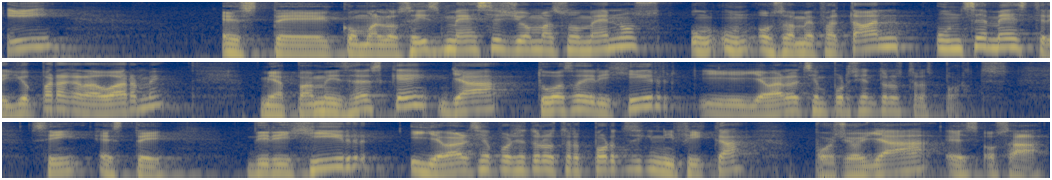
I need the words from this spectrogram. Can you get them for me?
y este, como a los seis meses yo más o menos, o sea, me faltaban un semestre yo para graduarme. Mi papá me dice, ¿sabes qué? Ya tú vas a dirigir y llevar al 100% los transportes. ¿Sí? Este, dirigir y llevar al 100% los transportes significa, pues yo ya, es, o sea,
